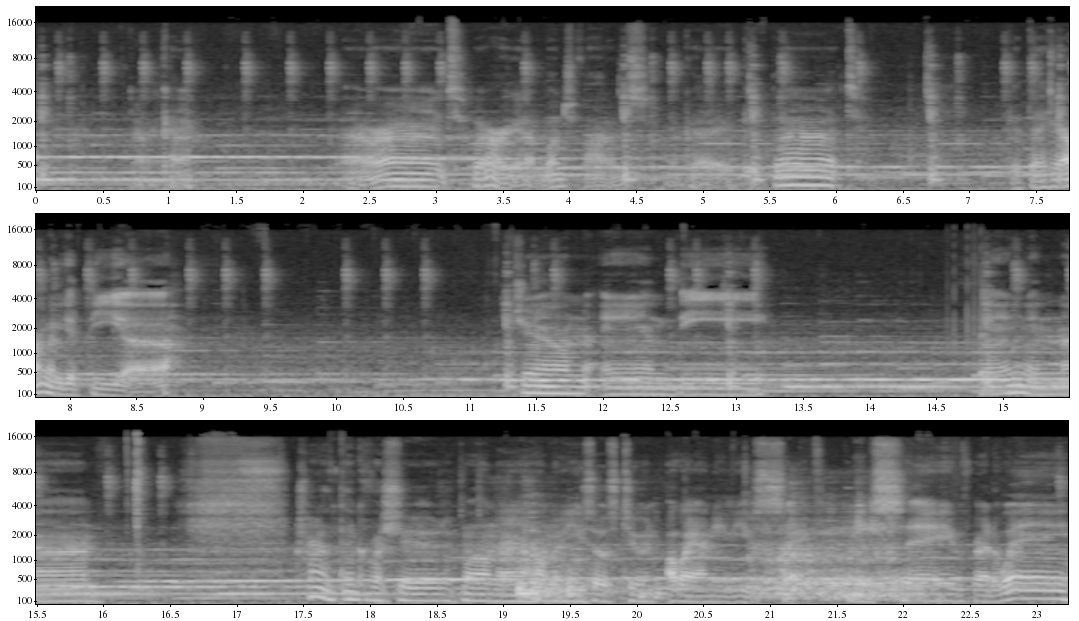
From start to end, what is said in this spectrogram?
Okay. All right. We already got a bunch of items. Okay, get that. Get that here. I'm gonna get the uh, gem and the thing and. Um, trying to think if I should. Well, no, I'm gonna use those two. And, oh wait, I need to use save. Save right away.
